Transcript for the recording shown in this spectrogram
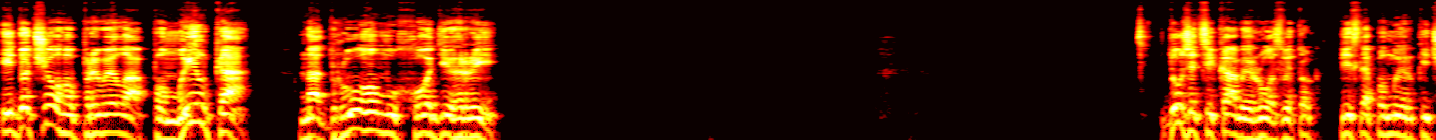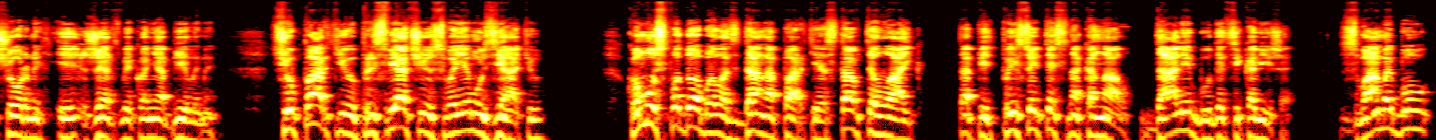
І до чого привела помилка на другому ході гри. Дуже цікавий розвиток після помирки чорних і жертви коня білими. Цю партію присвячую своєму зятю. Кому сподобалась дана партія, ставте лайк та підписуйтесь на канал. Далі буде цікавіше. З вами був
